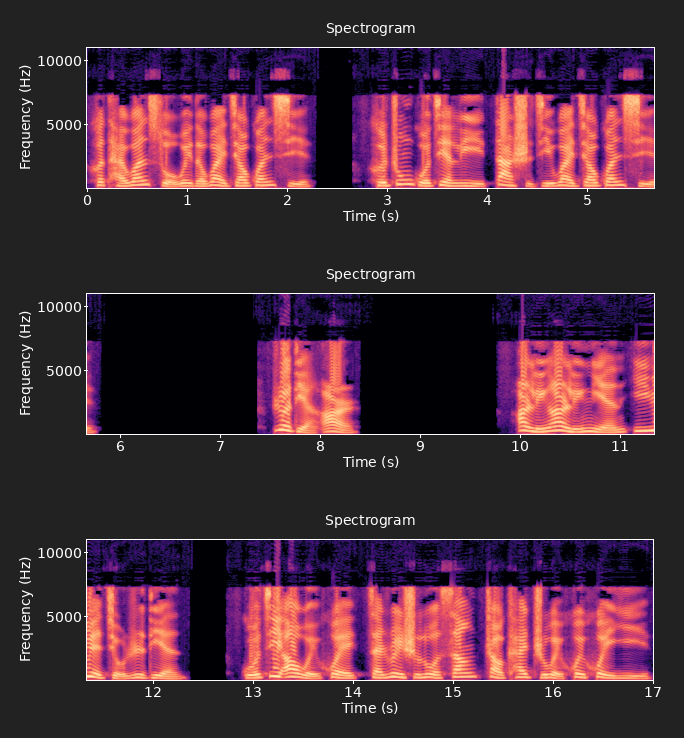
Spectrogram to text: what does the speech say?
和台湾所谓的外交关系，和中国建立大使级外交关系。热点二：二零二零年一月九日电，国际奥委会在瑞士洛桑召开执委会会议。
